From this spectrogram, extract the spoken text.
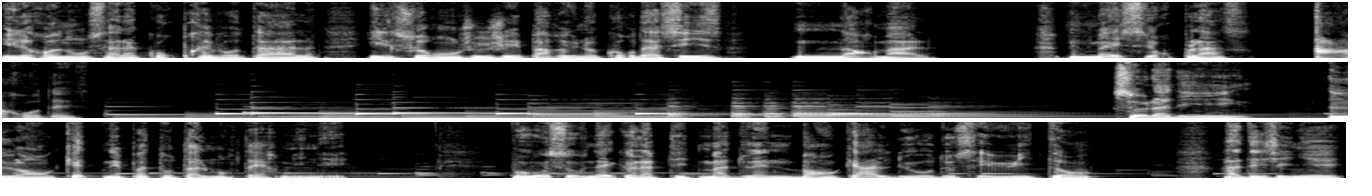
Il renonce à la cour prévotale, ils seront jugés par une cour d'assises normale, mais sur place, à Rodez. Cela dit, l'enquête n'est pas totalement terminée. Vous vous souvenez que la petite Madeleine Bancal, du haut de ses huit ans, a désigné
